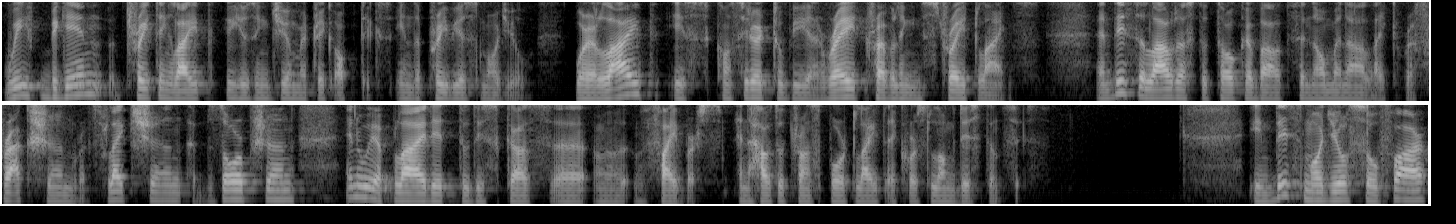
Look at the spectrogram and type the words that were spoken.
We begin treating light using geometric optics in the previous module, where light is considered to be a ray traveling in straight lines. And this allowed us to talk about phenomena like refraction, reflection, absorption, and we applied it to discuss uh, uh, fibers and how to transport light across long distances. In this module so far,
